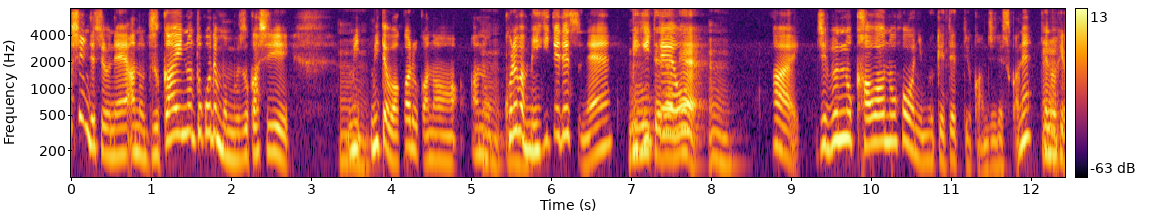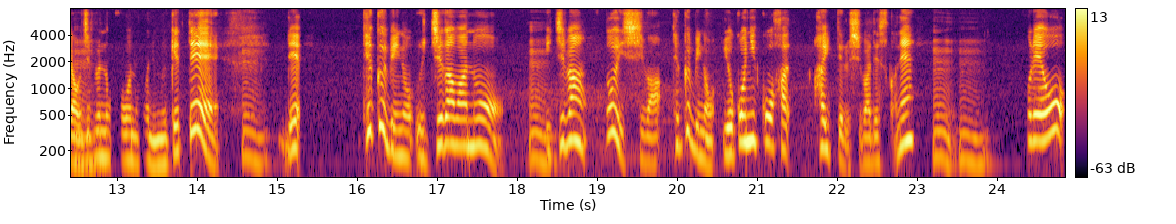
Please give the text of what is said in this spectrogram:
しいんですよね。あの図解のとこでも難しい。み見てわかるかな？あの、うんうん、これは右手ですね。右手を、ねうん、はい、自分の顔の方に向けてっていう感じですかね。手のひらを自分の顔の方に向けて、うんうん、で、手首の内側の一番太いしわ手首の横にこうは入ってるしわですかね、うんうん、これを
